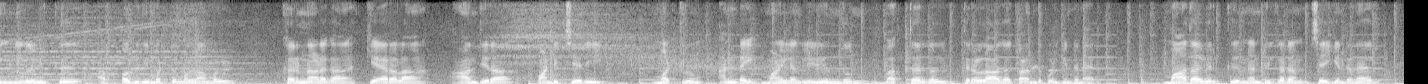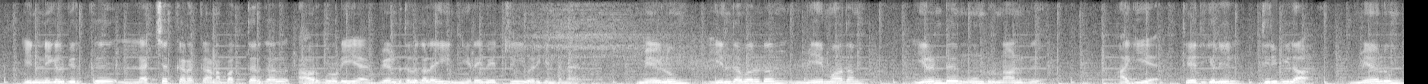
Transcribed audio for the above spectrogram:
இந்நிகழ்விற்கு அப்பகுதி மட்டுமல்லாமல் கர்நாடகா கேரளா ஆந்திரா பாண்டிச்சேரி மற்றும் அண்டை மாநிலங்களிலிருந்தும் பக்தர்கள் திரளாக கலந்து கொள்கின்றனர். மாதாவிற்கு நன்றி கடன் செய்கின்றனர். இந்நிகழ்விற்கு லட்சக்கணக்கான பக்தர்கள் அவர்களுடைய வேண்டுதல்களை நிறைவேற்றி வருகின்றனர். மேலும் இந்த வருடம் மே மாதம் இரண்டு மூன்று நான்கு ஆகிய தேதிகளில் திருவிழா மேலும்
